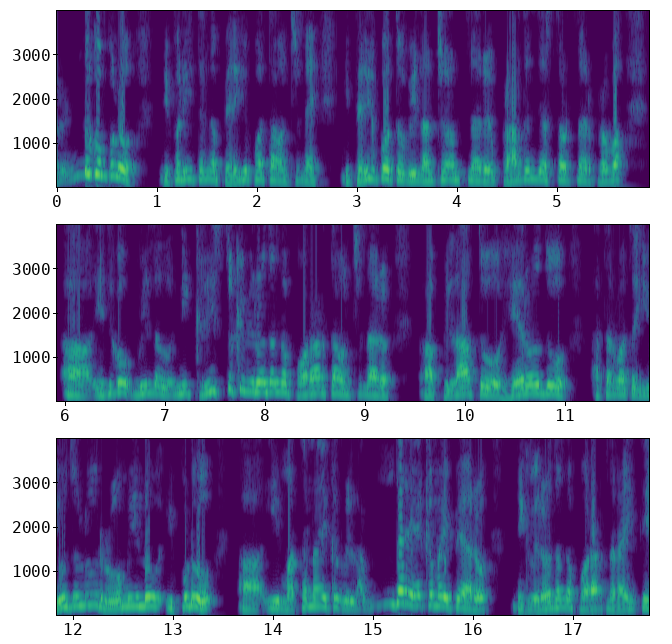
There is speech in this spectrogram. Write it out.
రెండు గుంపులు విపరీతంగా పెరిగి పెరిగిపోతూ ఉంటున్నాయి. ఈ పెరిగిపోతూ వీళ్ళు అంటూ ఉంటున్నారు ప్రార్థన చేస్తూ ఉంటున్నారు ప్రభా ఇదిగో వీళ్ళు నీ క్రీస్తుకి విరోధంగా పోరాడుతూ ఉంటున్నారు. పిలాతు హేరోదు ఆ తర్వాత యూదులు రోమీలు ఇప్పుడు ఈ మత నాయకులు వీళ్ళందరూ ఏకమైపోయారు. నీకు విరోధంగా పోరాడుతున్నారు. అయితే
